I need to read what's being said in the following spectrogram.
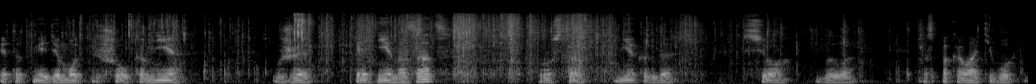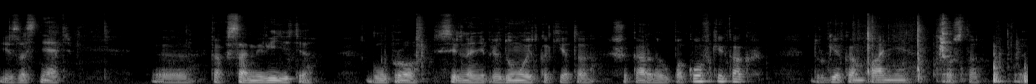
Этот медиамод пришел ко мне уже 5 дней назад. Просто некогда все было распаковать его и заснять. Э, как сами видите, GoPro сильно не придумывает какие-то шикарные упаковки, как другие компании. Просто э,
